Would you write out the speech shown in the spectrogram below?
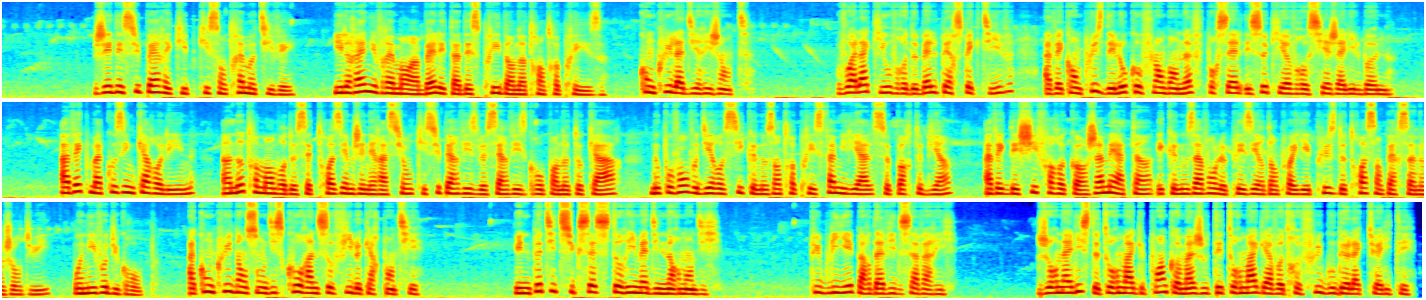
J'ai des super équipes qui sont très motivées. Il règne vraiment un bel état d'esprit dans notre entreprise. Conclut la dirigeante. Voilà qui ouvre de belles perspectives, avec en plus des locaux flambant neufs pour celles et ceux qui œuvrent au siège à Lillebonne. Avec ma cousine Caroline, un autre membre de cette troisième génération qui supervise le service groupe en autocar, nous pouvons vous dire aussi que nos entreprises familiales se portent bien, avec des chiffres records jamais atteints et que nous avons le plaisir d'employer plus de 300 personnes aujourd'hui, au niveau du groupe. A conclu dans son discours Anne-Sophie Le Carpentier. Une petite success story made in Normandie. Publiée par David Savary. Journaliste tourmag.com Ajoutez Tourmag à votre flux Google Actualité.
